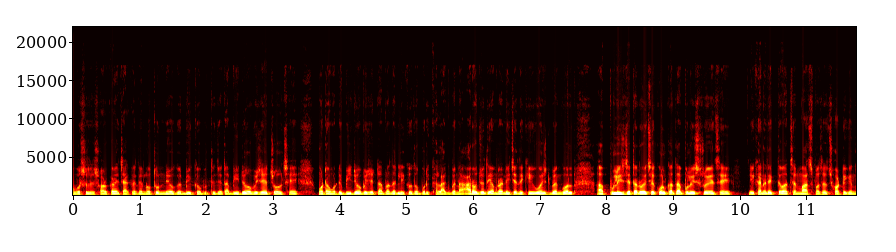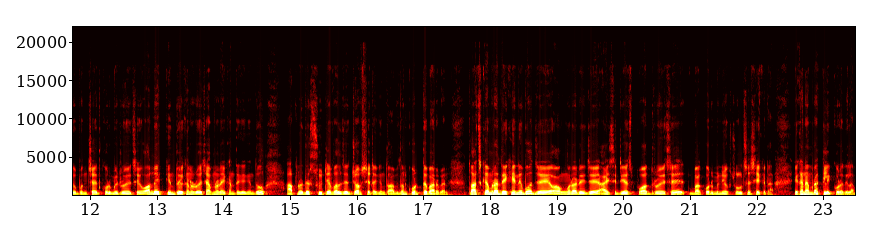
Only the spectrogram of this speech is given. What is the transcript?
অবশেষে সরকারি চাকরিতে নতুন নিয়োগের বিজ্ঞপ্তি, যেটা বিডিও অফিসে চলছে। মোটামুটি বিডিও অফিসেরটা আপনাদের লিখিত পরীক্ষা লাগবে না। আরও যদি আমরা নিচে দেখি, ওয়েস্ট বেঙ্গল পুলিশ যেটা রয়েছে, কলকাতা পুলিশ রয়েছে, এখানে দেখতে পাচ্ছেন মাস মাসে ছটি কিন্তু পঞ্চায়েত কর্মী রয়েছে। অনেক কিন্তু এখানে রয়েছে, আপনারা এখান থেকে কিন্তু আপনাদের সুইটেবল যে জব সেটা কিন্তু আবেদন করতে পারবেন। তো আজকে আমরা দেখে নেব যে অঙ্গনারী যে আইসিডিএস পদ রয়েছে বা কর্মী নিয়োগ চলছে, সেটা। এখানে আমরা ক্লিক করে দিলাম।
